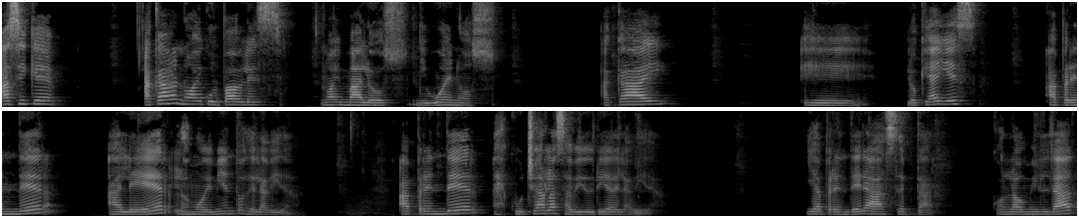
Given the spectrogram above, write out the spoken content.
Así que acá no hay culpables, no hay malos ni buenos. Acá hay, eh, lo que hay es aprender a leer los movimientos de la vida, aprender a escuchar la sabiduría de la vida y aprender a aceptar con la humildad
